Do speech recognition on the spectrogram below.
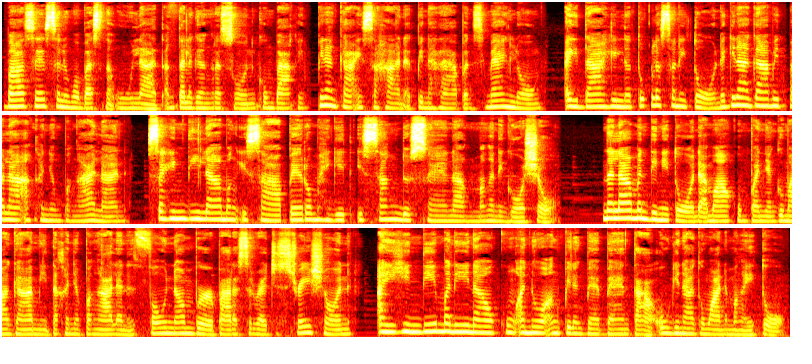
Base sa lumabas na ulat, ang talagang rason kung bakit pinagkaisahan at pinaharapan si Menglong ay dahil natuklasan nito na ginagamit pala ang kanyang pangalan sa hindi lamang isa pero mahigit isang dosenang mga negosyo. Nalaman din ito na ang mga kumpanyang gumagamit ng kanyang pangalan at phone number para sa registration ay hindi malinaw kung ano ang pinagbebenta o ginagawa ng mga ito.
